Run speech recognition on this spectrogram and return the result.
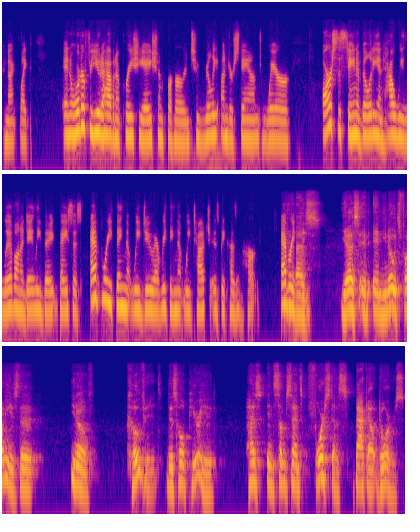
connect like in order for you to have an appreciation for her and to really understand where our sustainability and how we live on a daily ba- basis, everything that we do, everything that we touch is because of her. Everything. Yes. Yes. And and you know what's funny is the, you know, COVID, this whole period has in some sense forced us back outdoors.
